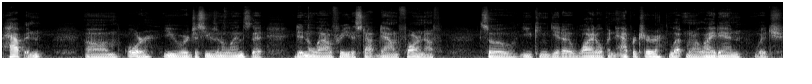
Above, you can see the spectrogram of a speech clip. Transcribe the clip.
happen, um, or you were just using a lens that didn't allow for you to stop down far enough so you can get a wide open aperture, let more light in, which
